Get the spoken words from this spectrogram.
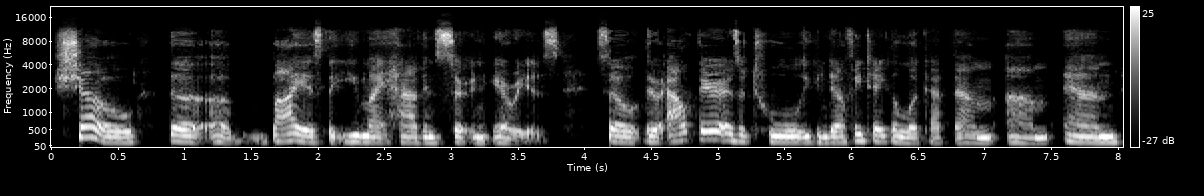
show the uh, bias that you might have in certain areas. So they're out there as a tool. You can definitely take a look at them. Um, and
